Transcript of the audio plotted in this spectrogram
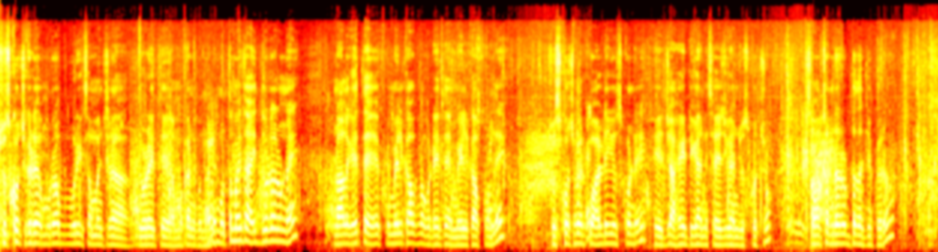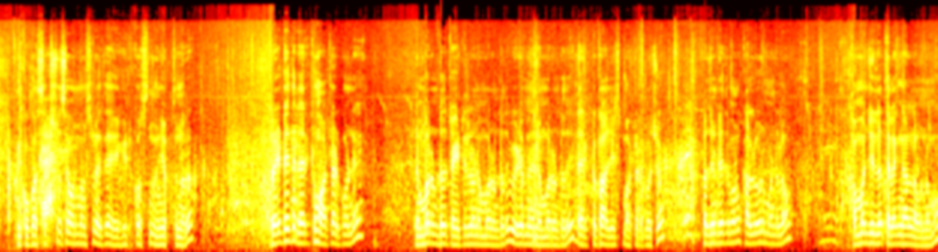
చూసుకోవచ్చు ఇక్కడ ముర్రాపూరికి సంబంధించిన దూడ అయితే అమ్మకానికి ఉందండి. మొత్తం అయితే ఐదు దూడలు ఉన్నాయి. నాలుగైతే ఫిమేల్ కాఫ్ ఒకటైతే మేల్ కాఫ్ ఉంది. చూసుకోవచ్చు మీరు క్వాలిటీ చూసుకోండి. ఏజ్ హైట్ కానీ సైజ్ కానీ చూసుకోవచ్చు. సంవత్సరం ధర ఉంటుందని చెప్పారు. ఇంకొక సిక్స్ టు సెవెన్ మంత్స్లో అయితే హిట్కి వస్తుందని చెప్తున్నారు. రేట్ అయితే డైరెక్ట్ మాట్లాడుకోండి. నెంబర్ ఉంటుంది టైటిల్లో నెంబర్ ఉంటుంది వీడియో మీద నెంబర్ ఉంటుంది. డైరెక్ట్ కాల్ చేసి మాట్లాడుకోవచ్చు. ప్రజెంట్ అయితే మనం కల్లూరు మండలం ఖమ్మం జిల్లా తెలంగాణలో ఉన్నాము.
